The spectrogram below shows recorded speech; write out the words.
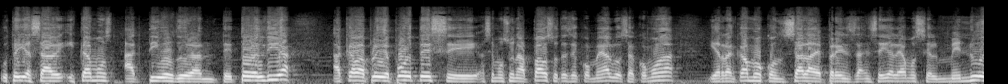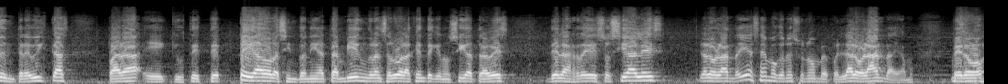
Usted ya sabe, estamos activos durante todo el día. Acaba Play Deportes, eh, hacemos una pausa, usted se come algo, se acomoda y arrancamos con sala de prensa. Enseguida le damos el menú de entrevistas para eh, que usted esté pegado a la sintonía. También un gran saludo a la gente que nos sigue a través de las redes sociales. Lalo Holanda, ya sabemos que no es su nombre, pues Lalo Holanda, digamos. Pero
